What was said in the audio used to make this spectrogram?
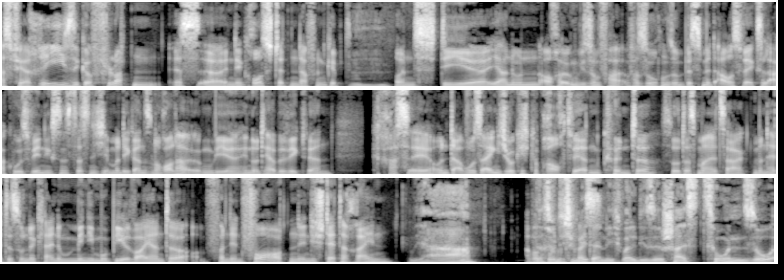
was für riesige Flotten es äh, in den Großstädten davon gibt. Mhm. Und die ja nun auch irgendwie so versuchen, so ein bisschen mit Auswechselakkus wenigstens, dass nicht immer die ganzen Roller irgendwie hin und her bewegt werden. Krass, ey. Und da, wo es eigentlich wirklich gebraucht werden könnte, so dass man halt sagt, man hätte so eine kleine Mini-Mobil-Variante von den Vororten in die Städte rein. Ja. Aber das gut, funktioniert ja nicht, weil diese scheiß Zonen so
